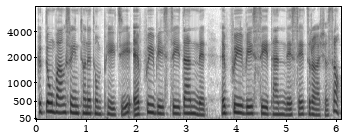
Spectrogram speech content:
극동방송 인터넷 홈페이지 febc.net, febc.net에 들어가셔서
